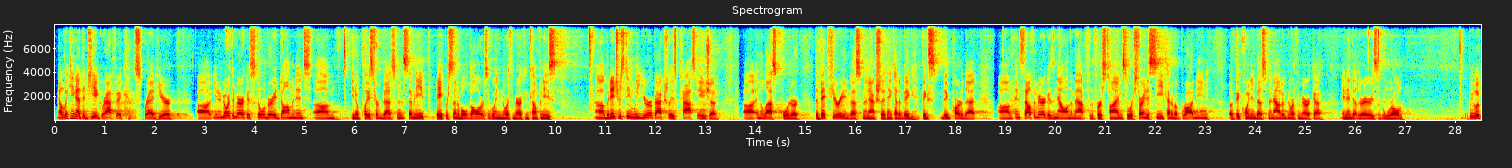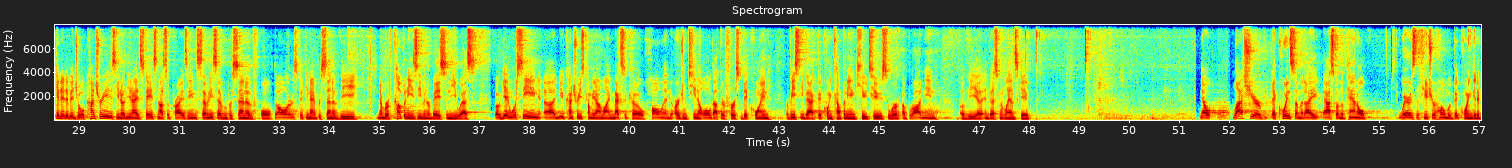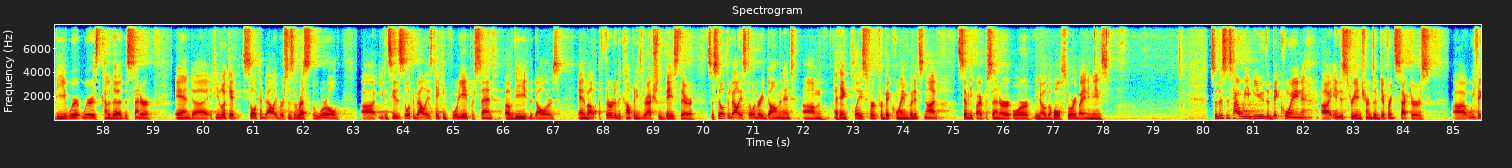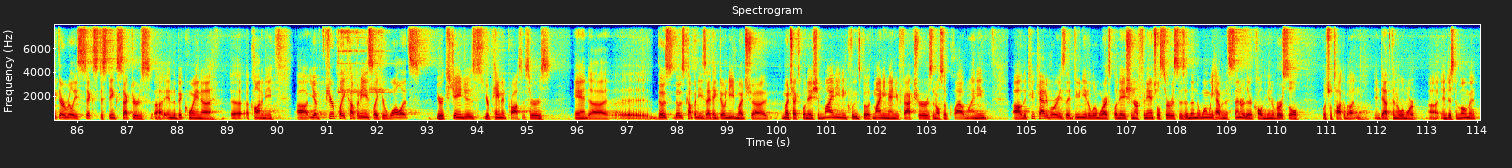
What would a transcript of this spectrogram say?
Now, looking at the geographic spread here, uh, you know, North America is still a very dominant, um, you know, place for investment. 78% of all dollars are going to North American companies. Uh, but interestingly, Europe actually has passed Asia uh, in the last quarter. The Bitfury investment actually, I think, had a big, big, big part of that. Um, and South America is now on the map for the first time. So we're starting to see kind of a broadening of Bitcoin investment out of North America and into other areas of the world. If we look at individual countries, you know, the United States, not surprising, 77% of all dollars, 59% of the number of companies even are based in the US. But again, we're seeing uh, new countries coming online. Mexico, Holland, Argentina all got their first Bitcoin or VC backed Bitcoin company in Q2. So we're a broadening of the uh, investment landscape. Now, last year at Coin Summit, I asked on the panel where is the future home of Bitcoin going to be? Where, where is kind of the, the center? And uh, if you look at Silicon Valley versus the rest of the world, uh, you can see that Silicon Valley is taking 48% of the, the dollars, and about a third of the companies are actually based there. So Silicon Valley is still a very dominant, um, I think, place for, for Bitcoin, but it's not 75% or, or you know the whole story by any means. So this is how we view the Bitcoin uh, industry in terms of different sectors. Uh, we think there are really six distinct sectors uh, in the Bitcoin uh, uh, economy. Uh, you have pure play companies like your wallets, your exchanges, your payment processors, and those, those companies I think don't need much, much explanation. Mining includes both mining manufacturers and also cloud mining. Uh, the two categories that do need a little more explanation are financial services, and then the one we have in the center there called Universal, which we'll talk about in, in depth in a little more uh, in just a moment.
